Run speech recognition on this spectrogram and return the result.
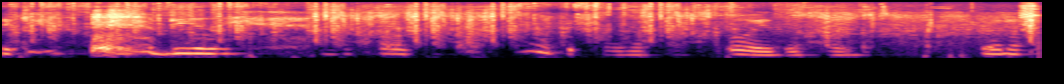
Такий білий. Ну, таке, да. Ой, за це. Зараз.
